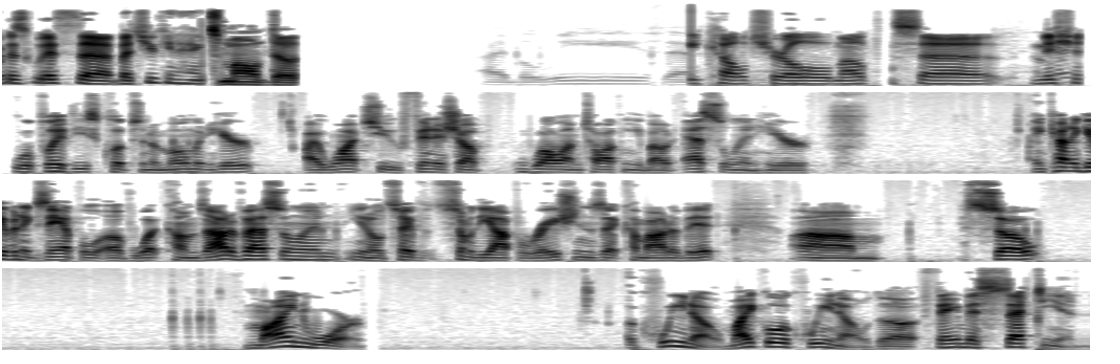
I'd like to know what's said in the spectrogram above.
Was with, uh, but you can hang Small dose. I believe that cultural multi uh, mission. We'll play these clips in a moment here. I want to finish up while I'm talking about Esalen here and kind of give an example of what comes out of Esalen, you know, type, some of the operations that come out of it. Um, so, Mind War. Aquino, Michael Aquino, the famous Setian,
